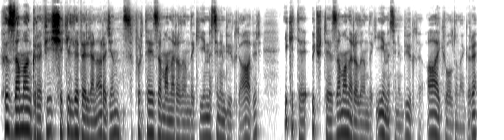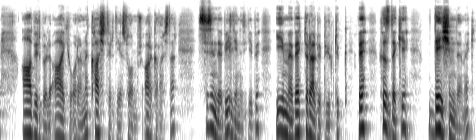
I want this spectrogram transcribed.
Hız zaman grafiği şekilde verilen aracın 0t zaman aralığındaki ivmesinin büyüklüğü A1, 2t, 3t zaman aralığındaki ivmesinin büyüklüğü A2 olduğuna göre A1 bölü A2 oranı kaçtır diye sormuş arkadaşlar. Sizin de bildiğiniz gibi ivme vektörel bir büyüklük ve hızdaki değişim demek.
